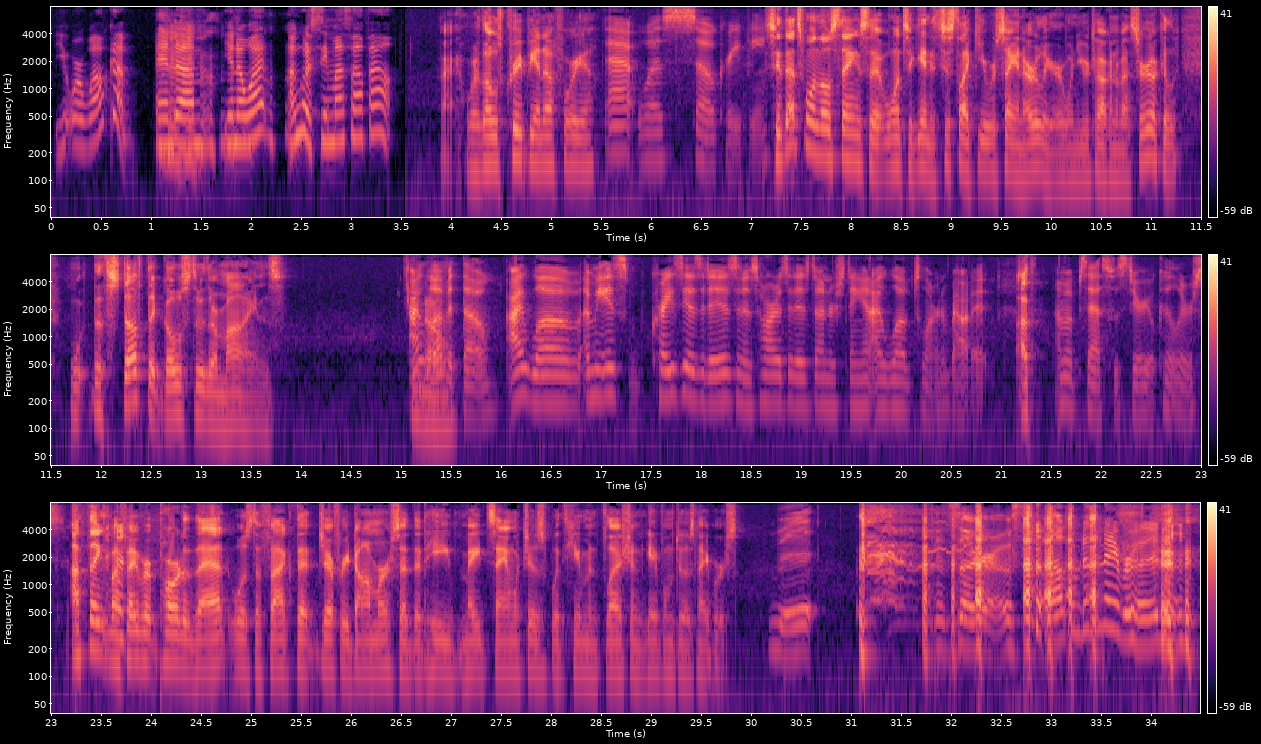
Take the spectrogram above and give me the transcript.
you are welcome and um you know what i'm going to see myself out All right, were those creepy enough for you? That was so creepy. See, that's one of those things that, once again, it's just like you were saying earlier when you were talking about serial killers, the stuff that goes through their minds. I know. love it though. I love. I mean, it's crazy as it is, and as hard as it is to understand. I love to learn about it. I, I'm obsessed with serial killers. I think my favorite part of that was the fact that Jeffrey Dahmer said that he made sandwiches with human flesh and gave them to his neighbors. That's so gross. Welcome to the neighborhood.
